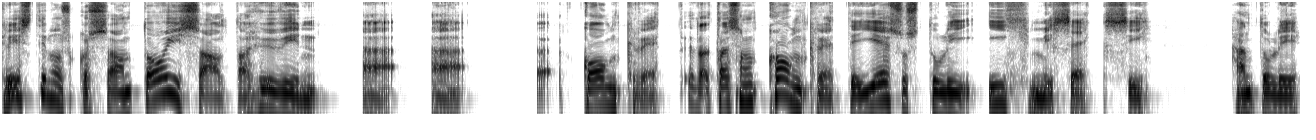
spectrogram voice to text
kristinuskossa on toisaalta hyvin ää, ää, tai se on konkreetti. Jeesus tuli ihmiseksi – hän tuli,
